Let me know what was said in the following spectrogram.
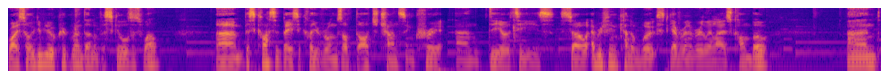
Right, so I'll give you a quick rundown of the skills as well. Um, this class is basically runs off dodge, chance, and crit, and DOTs, so everything kind of works together in a really nice combo. And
